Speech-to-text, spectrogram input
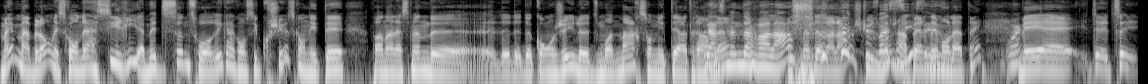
Même ma blonde, est-ce qu'on a assez ri? Elle m'a dit ça une soirée quand on s'est couché. Est-ce qu'on était, pendant la semaine de, de, de- de congé là, du mois de mars, on était à Tremblant? La semaine de relâche. La semaine de relâche, excuse-moi, j'en perdais c'est- mon latin. Ouais. Mais, euh, tu-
